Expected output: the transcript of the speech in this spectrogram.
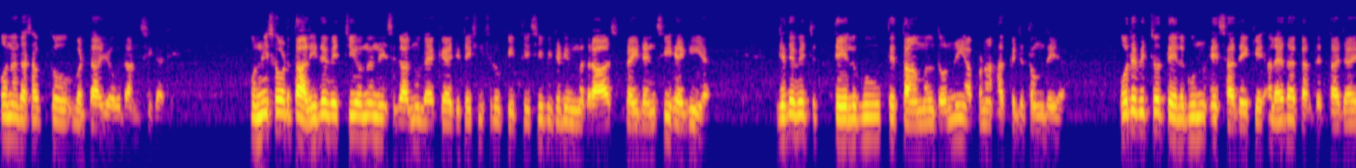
ਉਹਨਾਂ ਦਾ ਸਭ ਤੋਂ ਵੱਡਾ ਯੋਗਦਾਨ ਸੀਗਾ ਜੀ। 1948 ਦੇ ਵਿੱਚ ਹੀ ਉਹਨਾਂ ਨੇ ਇਸ ਗੱਲ ਨੂੰ ਲੈ ਕੇ ਐਜੀਟੇਸ਼ਨ ਸ਼ੁਰੂ ਕੀਤੀ ਸੀ ਵੀ ਜਿਹੜੀ ਮਦਰਾਸ ਪ੍ਰੈਜ਼ੀਡੈਂਸੀ ਹੈਗੀ ਆ, ਜਿਹਦੇ ਵਿੱਚ ਤੇਲਗੂ ਤੇ ਤਾਮਿਲ ਦੋਨੇ ਹੀ ਆਪਣਾ ਹੱਕ ਜਤਾਉਂਦੇ ਆ। ਉਹਦੇ ਵਿੱਚੋਂ ਤੇਲਗੂ ਨੂੰ ਹਿੱਸਾ ਦੇ ਕੇ ਅਲੱਗਾ ਕਰ ਦਿੱਤਾ ਜਾਏ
